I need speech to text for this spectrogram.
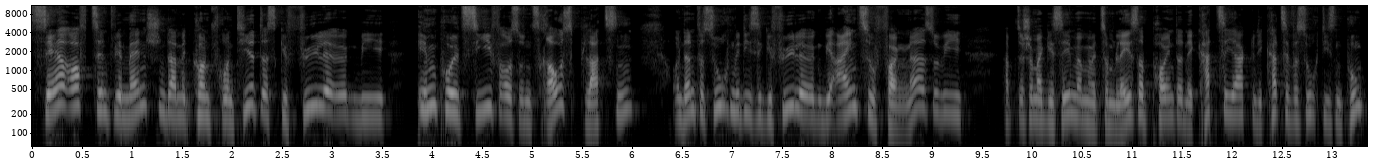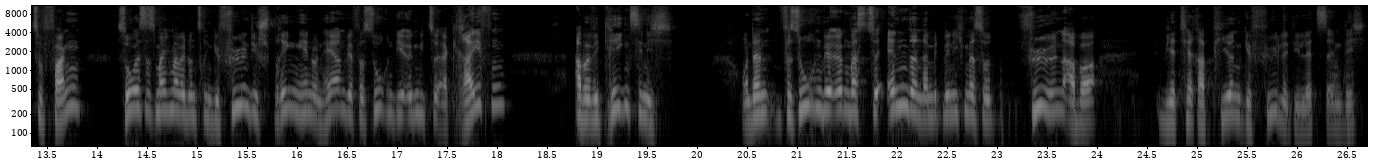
Sehr oft sind wir Menschen damit konfrontiert, dass Gefühle irgendwie impulsiv aus uns rausplatzen und dann versuchen wir diese Gefühle irgendwie einzufangen. Ne? So wie Habt ihr schon mal gesehen, wenn man mit so einem Laserpointer eine Katze jagt und die Katze versucht, diesen Punkt zu fangen? So ist es manchmal mit unseren Gefühlen, die springen hin und her und wir versuchen, die irgendwie zu ergreifen, aber wir kriegen sie nicht. Und dann versuchen wir irgendwas zu ändern, damit wir nicht mehr so fühlen, aber wir therapieren Gefühle, die letztendlich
